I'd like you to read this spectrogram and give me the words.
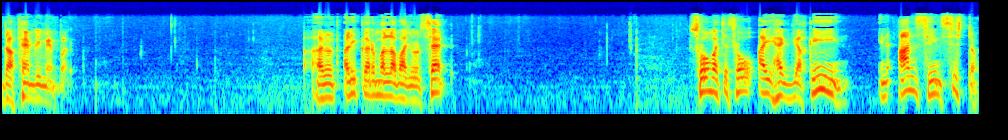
the family member. Hazrat Ali Karamallah Wajhu said, so much so I have yaqeen in unseen system.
